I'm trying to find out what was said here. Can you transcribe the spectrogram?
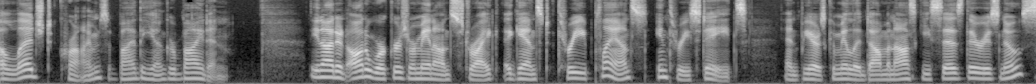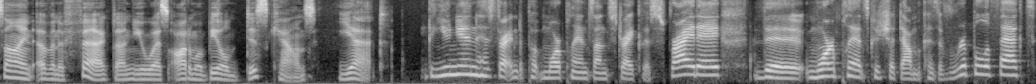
alleged crimes by the younger Biden. The United Auto Workers remain on strike against three plants in three states. NPR's Camila Domonoske says there is no sign of an effect on U.S. automobile discounts yet. The union has threatened to put more plants on strike this Friday. The more plants could shut down because of ripple effects.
